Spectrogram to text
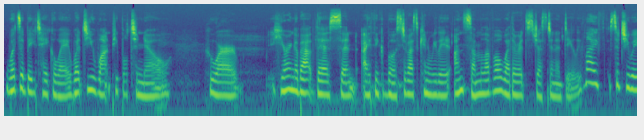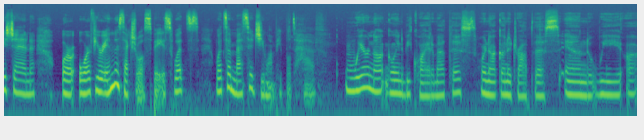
what's a big takeaway? What do you want people to know who are hearing about this? And I think most of us can relate on some level, whether it's just in a daily life situation or, or if you're in the sexual space. What's what's a message you want people to have? we're not going to be quiet about this. We're not going to drop this. And we, uh,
